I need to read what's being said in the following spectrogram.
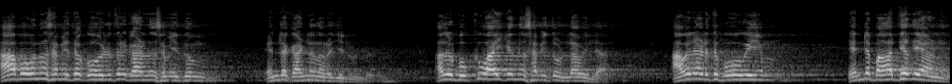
ആ പോകുന്ന സമയത്തൊക്കെ ഓരോരുത്തർ കാണുന്ന സമയത്തും എന്റെ കണ്ണ് നിറഞ്ഞിട്ടുണ്ട്. അത് ബുക്ക് വായിക്കുന്ന സമയത്തും ഉണ്ടാവില്ല. അവരുടെ അടുത്ത് പോവുകയും എന്റെ ബാധ്യതയാണ്.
